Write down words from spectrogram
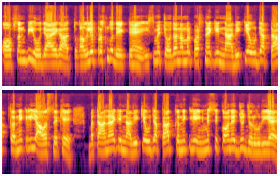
ऑप्शन बी हो जाएगा। तो अगले प्रश्न को देखते हैं। इसमें चौदह नंबर प्रश्न है कि नाभिकीय ऊर्जा प्राप्त करने के लिए आवश्यक है। बताना है कि नाभिकीय ऊर्जा प्राप्त करने के लिए इनमें से कौन है जो ज़रूरी है?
